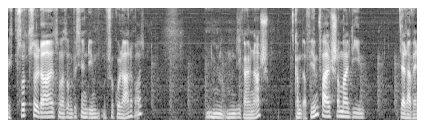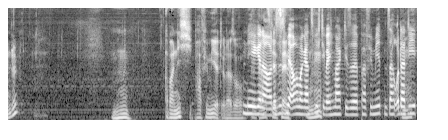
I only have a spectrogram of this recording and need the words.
Ich zuzel da jetzt mal so ein bisschen die Schokolade raus. Mm, Die Ganache. Kommt auf jeden Fall schon mal die, der Lavendel. Mm, Aber nicht parfümiert oder so. Nee, genau, das ist mir auch immer Mhm. ganz wichtig, weil ich mag diese parfümierten Sachen. Oder die,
